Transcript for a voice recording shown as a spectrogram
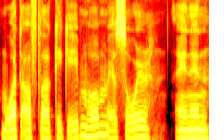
Mordauftrag gegeben haben. Er soll einen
